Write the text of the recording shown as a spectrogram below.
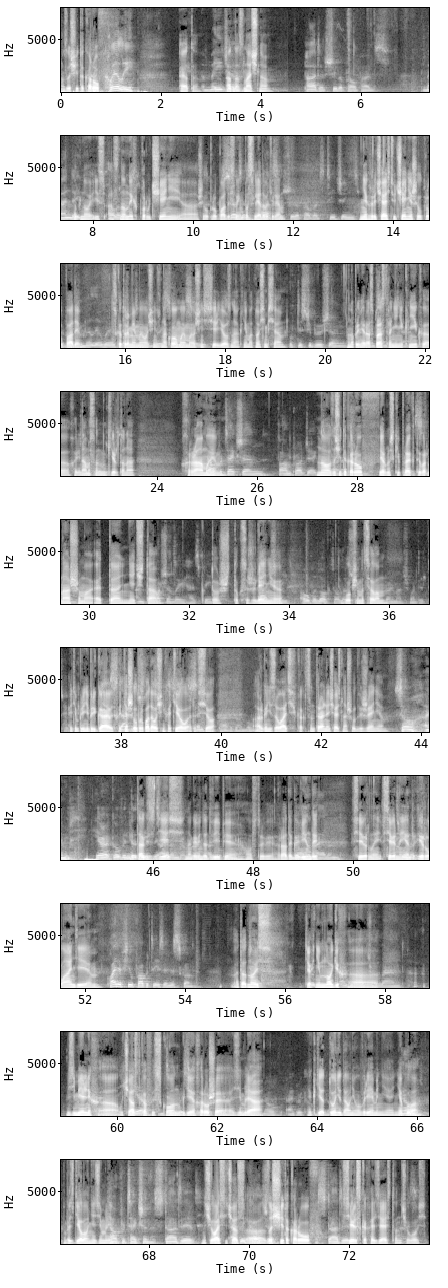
Защита коров — это однозначно одно из основных поручений uh, Шил Прабхупады своим последователям. Некоторые части учения Шил Прабхупады, с которыми мы очень знакомы, мы очень серьезно к ним относимся. Например, распространение книг uh, Харинама Санкиртана, храмы, но защита коров, фермерские проекты Варнашима — это нечто, то, что, к сожалению, в общем и целом этим пренебрегают, хотя Шилпрапада очень хотел это все организовать как центральная часть нашего движения. Итак, здесь, на Гавинда-двипе, острове Рада Гавинды, в Северной, в Северной Ирландии, это одно из тех немногих э, земельных э, участков Искон, где хорошая земля, и где до недавнего времени не было возделывания земли. Началась сейчас э, защита коров, сельское хозяйство началось.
